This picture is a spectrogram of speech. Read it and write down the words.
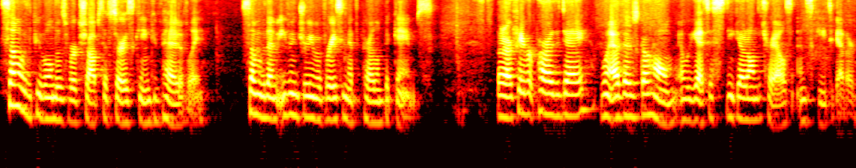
Some of the people in those workshops have started skiing competitively. Some of them even dream of racing at the Paralympic Games. But our favorite part of the day, when others go home and we get to sneak out on the trails and ski together.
